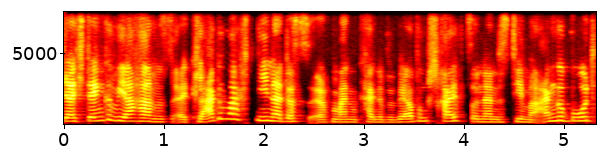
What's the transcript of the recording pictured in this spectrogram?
ja, ich denke, wir haben es äh, klar gemacht, Nina, dass äh, man keine Bewerbung schreibt, sondern das Thema Angebot.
